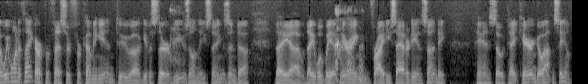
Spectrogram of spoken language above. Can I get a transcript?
uh, we want to thank our professors for coming in to uh, give us their views on these things, and uh, they uh, they will be appearing Friday, Saturday, and Sunday, and so take care and go out and see them.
